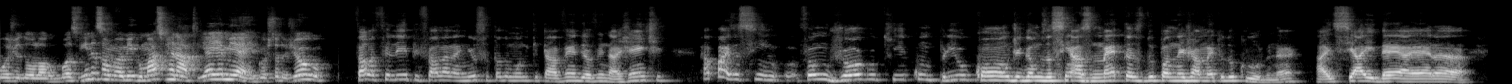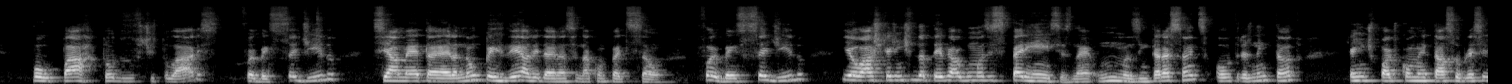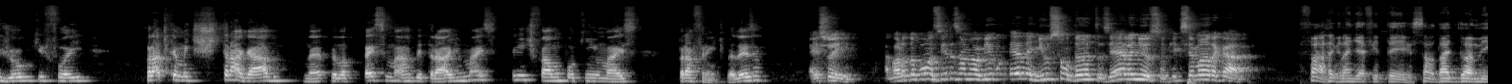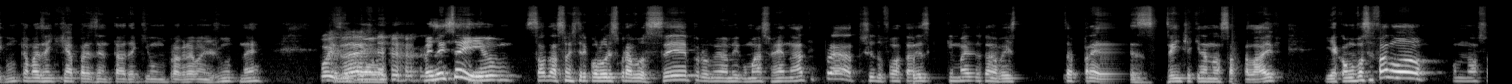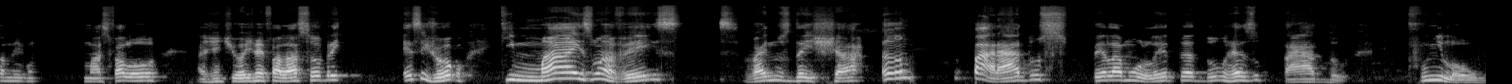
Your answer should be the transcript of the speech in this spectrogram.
hoje eu dou logo boas-vindas ao meu amigo Márcio Renato. E aí, MR, gostou do jogo? Fala Felipe, fala Elenilson, todo mundo que está vendo e ouvindo a gente. Rapaz, assim, foi um jogo que cumpriu com, digamos assim, as metas do planejamento do clube, né? Aí, se a ideia era poupar todos os titulares, foi bem sucedido. Se a meta era não perder a liderança na competição, foi bem sucedido. E eu acho que a gente ainda teve algumas experiências, né? Umas interessantes, outras nem tanto, que a gente pode comentar sobre esse jogo que foi praticamente estragado, né, pela péssima arbitragem, mas a gente fala um pouquinho mais para frente, beleza? É isso aí. Agora eu dou boas-vindas ao meu amigo Elenilson Dantas. E aí, Elenilson, o que, que você manda, cara? Fala, grande FT. Saudade do amigo. Nunca mais a gente tinha apresentado aqui um programa junto, né? Pois é. Mas é isso aí. Eu, saudações tricolores para você, para o meu amigo Márcio Renato e para a torcida do Fortaleza, que mais uma vez está presente aqui na nossa live. E é como você falou, como nosso amigo Márcio falou, a gente hoje vai falar sobre esse jogo que mais uma vez vai nos deixar amparados pela muleta do resultado. Funilou.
